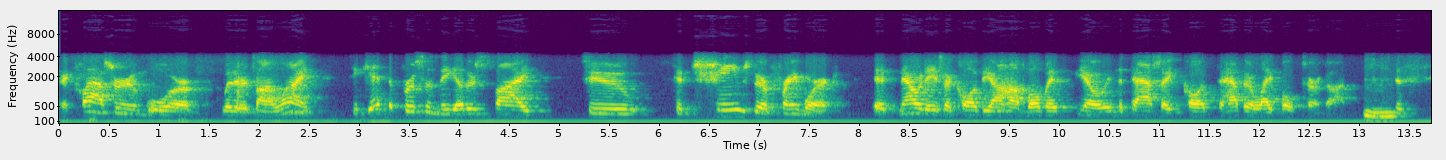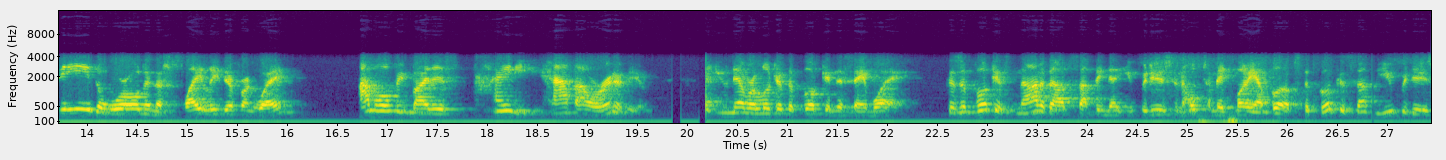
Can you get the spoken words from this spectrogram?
in a classroom or whether it's online, to get the person on the other side to to change their framework. It, nowadays, I call it the aha moment. You know, in the past, I call it to have their light bulb turned on, mm-hmm. to see the world in a slightly different way. I'm hoping by this tiny half-hour interview that you never look at the book in the same way. Because a book is not about something that you produce and hope to make money on books. The book is something you produce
